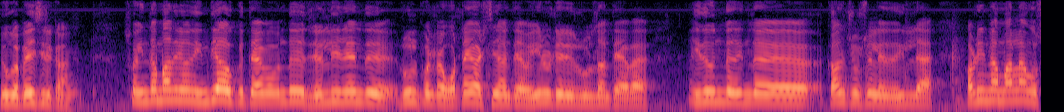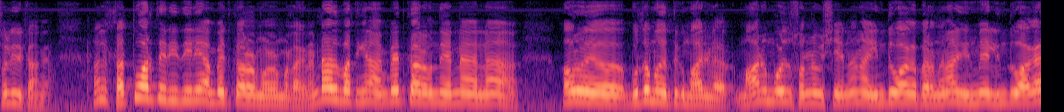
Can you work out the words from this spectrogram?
இவங்க பேசியிருக்காங்க. ஸோ இந்த மாதிரி வந்து இந்தியாவுக்கு தேவை வந்து டெல்லியிலேருந்து ரூல் பண்ணுற ஒற்றையாட்சி தான் தேவை யூனிட்டரி ரூல் தான் தேவை. இது இந்த இந்த கான்ஸ்டியூஷனில் இது இல்லை அப்படின்ற மாதிரிலாம் அவங்க சொல்லியிருக்காங்க. அதனால் தத்துவார்த்த ரீதியிலேயே அம்பேத்கரோட முரண் பண்ணுறாங்க ரெண்டாவது பார்த்தீங்கன்னா அம்பேத்கர் வந்து என்னன்னா அவர் புத்த மதத்துக்கு மாறினார். மாறும்போது சொன்ன விஷயம் என்ன நான் இந்துவாக பிறந்தனால் இனிமேல் இந்துவாக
